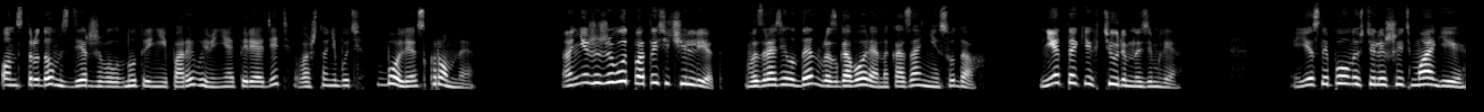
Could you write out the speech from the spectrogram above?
Он с трудом сдерживал внутренние порывы меня переодеть во что-нибудь более скромное. «Они же живут по тысяче лет», — возразил Дэн в разговоре о наказании и судах. «Нет таких тюрем на земле. «Если полностью лишить магии,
